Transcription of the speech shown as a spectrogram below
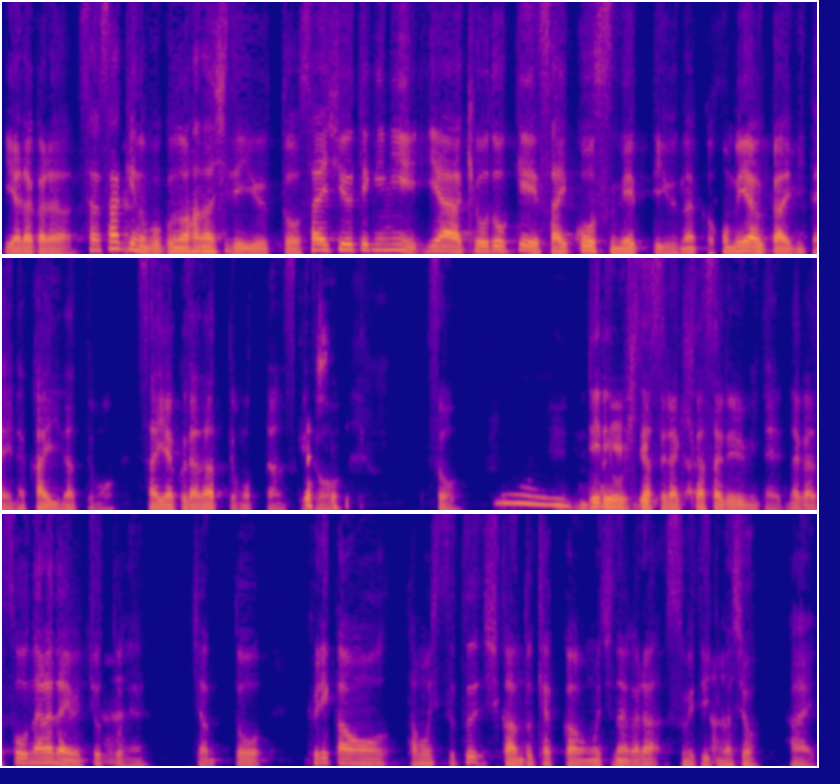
いや、だからさ、さっきの僕の話で言うと、最終的に、いや、共同経営最高っすねっていう、なんか褒め合う会みたいな会になっても最悪だなって思ったんですけど、そう。デレをひたすら聞かされるみたいな。だからそうならないように、ちょっとね、ちゃんと距離感を保ちつつ、主観と客観を持ちながら進めていきましょう。はい。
